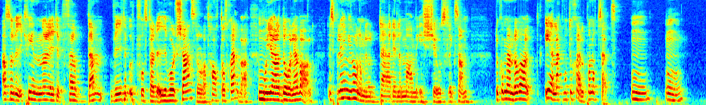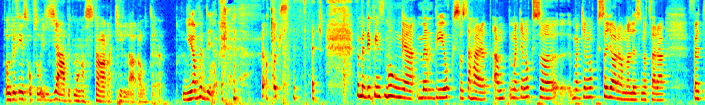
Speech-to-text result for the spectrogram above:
alltså vi kvinnor är typ födda, vi är typ uppfostrade i vår känslor att hata oss själva. Och göra dåliga val. Det spelar ingen roll om du har dad eller mom issues liksom. Du kommer ändå vara elak mot dig själv på något sätt. Och det finns också jävligt många störda killar out there. Ja, men det gör det. Men det finns många, men det är också så här att an- man kan också, man kan också göra analysen att så här, för att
